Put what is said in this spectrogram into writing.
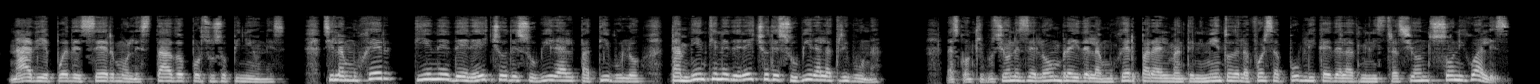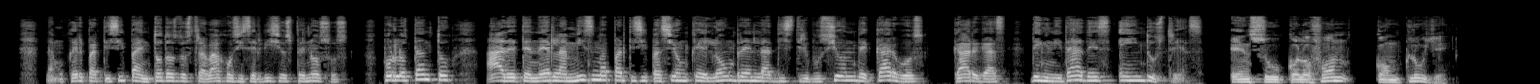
Nadie puede ser molestado por sus opiniones. Si la mujer tiene derecho de subir al patíbulo, también tiene derecho de subir a la tribuna. Las contribuciones del hombre y de la mujer para el mantenimiento de la fuerza pública y de la administración son iguales. La mujer participa en todos los trabajos y servicios penosos, por lo tanto, ha de tener la misma participación que el hombre en la distribución de cargos, cargas, dignidades e industrias. En su colofón concluye.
